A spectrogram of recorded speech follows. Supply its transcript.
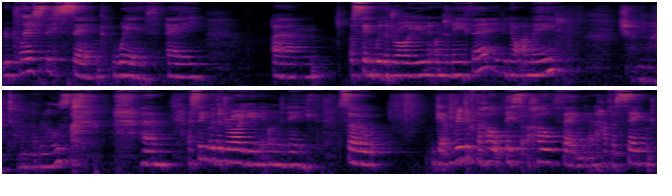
replace this sink with a um, a sink with a drawer unit underneath it, if you know what I mean. Showing you my toilet rolls. um, a sink with a drawer unit underneath. So get rid of the whole this whole thing and have a sink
